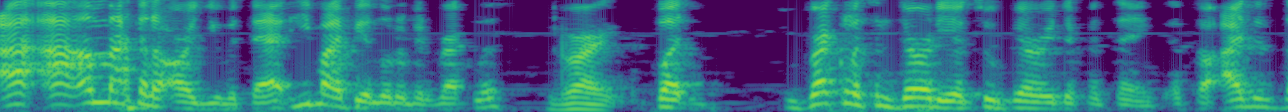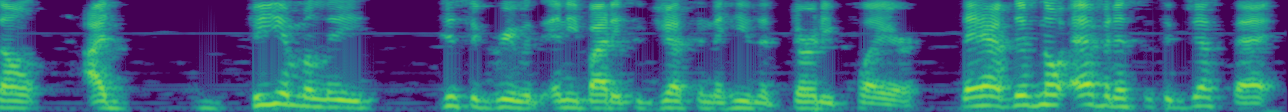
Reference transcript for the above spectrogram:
I, I I'm not going to argue with that. He might be a little bit reckless, Right. but reckless and dirty are two very different things. And so I just don't. I vehemently disagree with anybody suggesting that he's a dirty player. They have there's no evidence to suggest that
